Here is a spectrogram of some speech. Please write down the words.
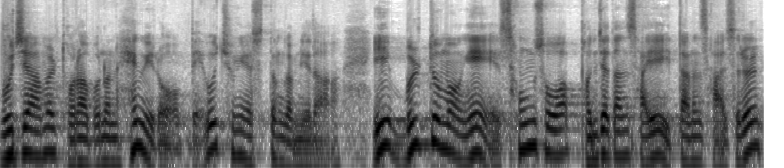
무지함을 돌아보는 행위로 매우 중요했었던 겁니다. 이 물두멍이 성소와 번제단 사이에 있다는 사실을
